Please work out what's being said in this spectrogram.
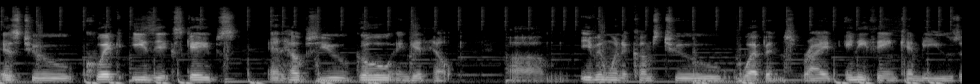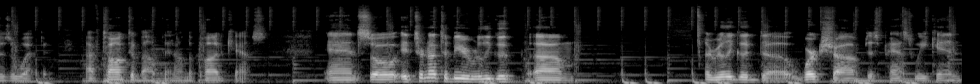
is to quick, easy escapes and helps you go and get help. Um, even when it comes to weapons, right? Anything can be used as a weapon. I've talked about that on the podcast. And so it turned out to be a really good, um, a really good uh, workshop this past weekend.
